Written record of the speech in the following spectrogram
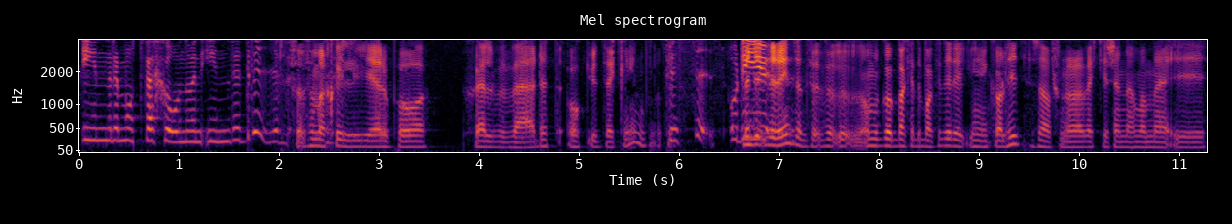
inre motivation och en inre driv. För, för man skiljer på självvärdet och utvecklingen på något sätt. Precis. Och det det, är, ju... det är intressant, för, för, om vi går backa tillbaka till det Carl Heath sa för några veckor sedan när han var med i,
